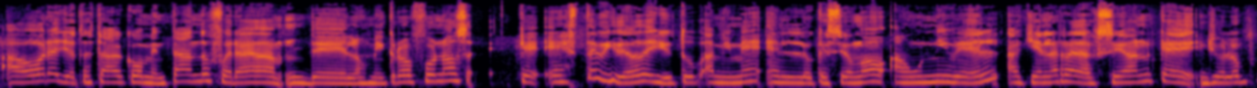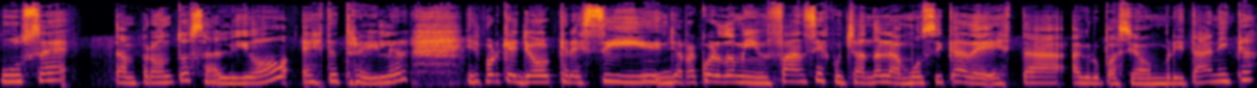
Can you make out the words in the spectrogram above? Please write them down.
Ahora yo te estaba comentando fuera de los micrófonos que este video de YouTube a mí me enloqueció a un nivel aquí en la redacción que yo lo puse tan pronto salió este trailer y es porque yo crecí, yo recuerdo mi infancia escuchando la música de esta agrupación británica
